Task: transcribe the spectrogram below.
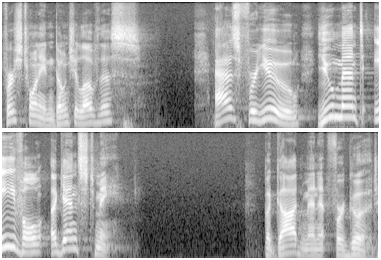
Verse 20, and don't you love this? As for you, you meant evil against me but God meant it for good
